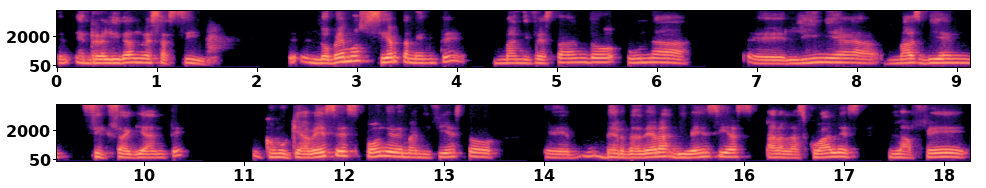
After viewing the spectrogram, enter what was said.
En, realidad no es así. Lo vemos ciertamente manifestando una eh, línea más bien zigzagueante, como que a veces pone de manifiesto eh, verdaderas vivencias para las cuales la fe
